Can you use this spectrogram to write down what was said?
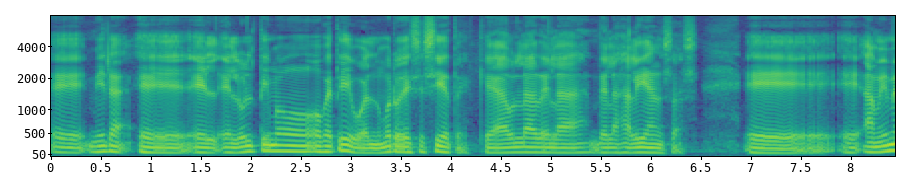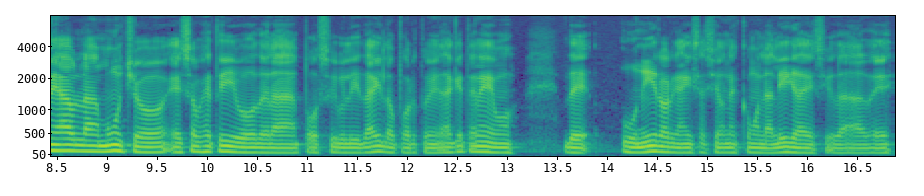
Eh, mira, eh, el, último objetivo, el número 17, que habla de, la, de las alianzas, a mí me habla mucho ese objetivo de la posibilidad y la oportunidad que tenemos de unir organizaciones como la Liga de Ciudades,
